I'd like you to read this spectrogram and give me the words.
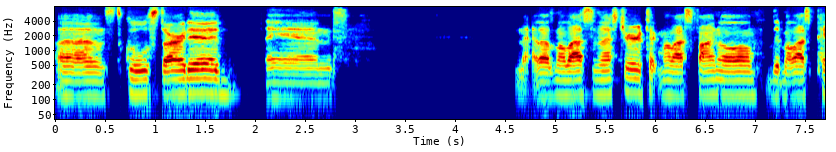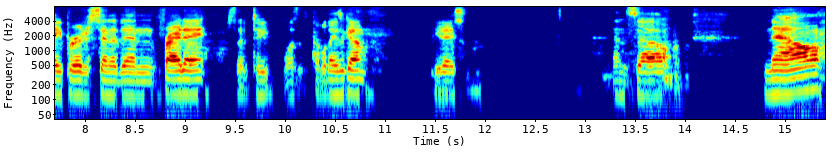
Um, school started, and that that was my last semester. Took my last final, did my last paper, to send it in Friday. So two was it a couple days ago, a few days. And so now,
